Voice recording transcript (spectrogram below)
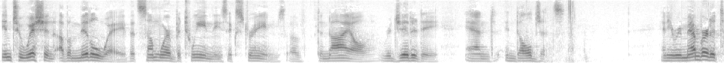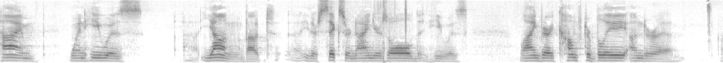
intuition of a middle way that's somewhere between these extremes of denial, rigidity, and indulgence. And he remembered a time when he was young, about uh, either six or nine years old, and he was lying very comfortably under a uh,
